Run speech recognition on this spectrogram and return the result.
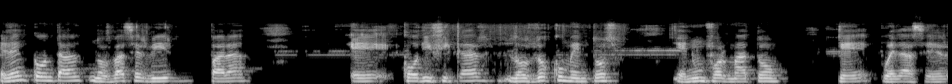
El ENCODE AND nos va a servir para codificar los documentos en un formato que pueda ser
